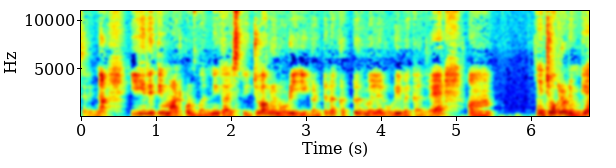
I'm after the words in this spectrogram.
ಸರಿನಾ? ಈ ರೀತಿ ಮಾಡ್ಕೊಂಡು ಬನ್ನಿ ಗಾಯ್ಸ್ ನಿಜವಾಗ್ಲೂ ನೋಡಿ ಈ ಗಂಟನ್ನ ಕಟ್ಟಿದ ಮೇಲೆ ನೋಡಿಬೇಕಾದ್ರೆ ನಿಜವಾಗ್ಲೂ ನಿಮಗೆ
